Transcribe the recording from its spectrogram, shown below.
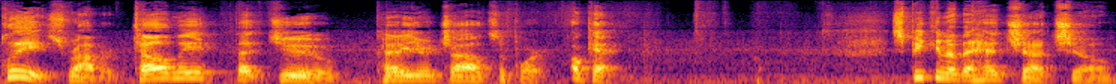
Please, Robert, tell me that you pay your child support. Okay. Speaking of the Headshot Show,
